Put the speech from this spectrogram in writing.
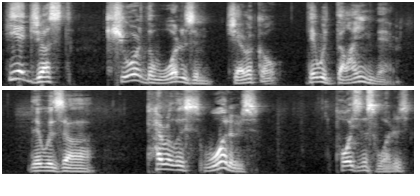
he had just cured the waters of Jericho. They were dying there. There was uh, perilous waters, poisonous waters.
